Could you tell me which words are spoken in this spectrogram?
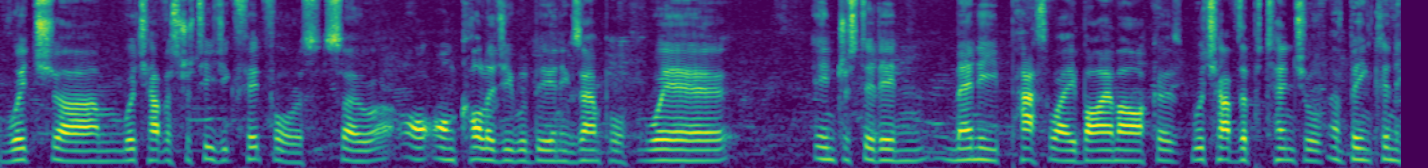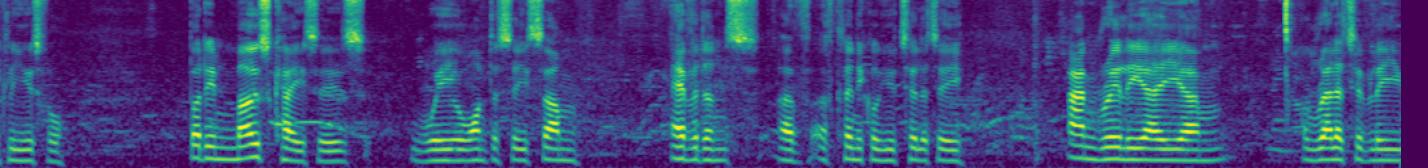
which um, which have a strategic fit for us. So, oncology would be an example where interested in many pathway biomarkers which have the potential of being clinically useful. But in most cases, we want to see some evidence of, of clinical utility and really a, um, a relatively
